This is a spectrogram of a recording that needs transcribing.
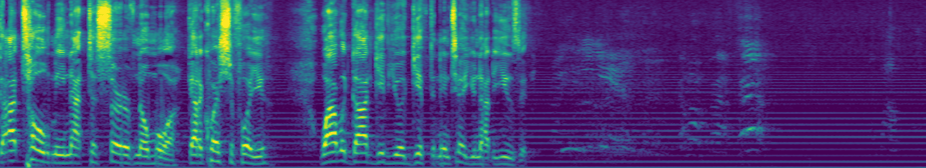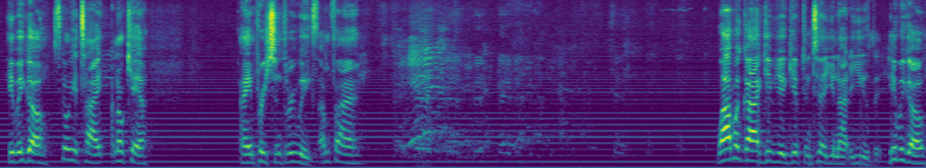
God told me not to serve no more. Got a question for you. Why would God give you a gift and then tell you not to use it? Here we go. It's going to get tight. I don't care. I ain't preaching three weeks. I'm fine. Why would God give you a gift and tell you not to use it? Here we go.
